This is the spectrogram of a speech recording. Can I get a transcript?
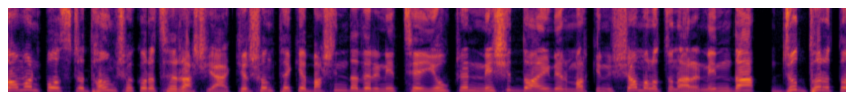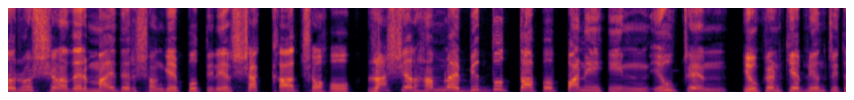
কমান্ড পোস্ট ধ্বংস করেছে রাশিয়া। কেরসন থেকে বাসিন্দাদের নিচ্ছে ইউক্রেন নিষিদ্ধ আইনের মার্কিন সমালোচনার নিন্দা। যুদ্ধরত রুশ সেনাদের মায়েদের সঙ্গে পুতিনের সাক্ষাৎ সহ রাশিয়ার হামলায় বিদ্যুৎ, তাপ ও পানিহীন ইউক্রেন। ইউক্রেন কিয়েভ নিয়ন্ত্রিত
